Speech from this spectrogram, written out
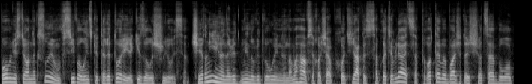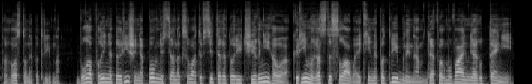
Повністю анексуємо всі волинські території, які залишилися. Чернігів, на відміну від Волині, намагався хоча б хоч якось сопротивлятися, проте ви бачите, що це було просто не потрібно. Було прийнято рішення повністю анексувати всі території Чернігова, крім Ростислава, який не потрібний нам для формування Рутенії.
